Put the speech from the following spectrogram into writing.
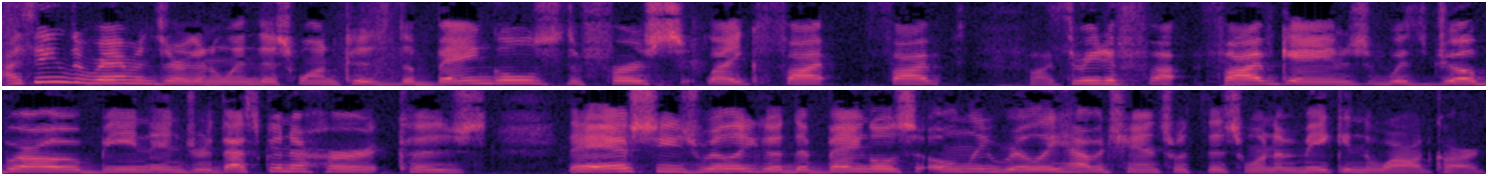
I think the Ravens are gonna win this one because the Bengals, the first like five, five, Five three to fi- five games with Joe Burrow being injured, that's gonna hurt because the AFC is really good. The Bengals only really have a chance with this one of making the wild card.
